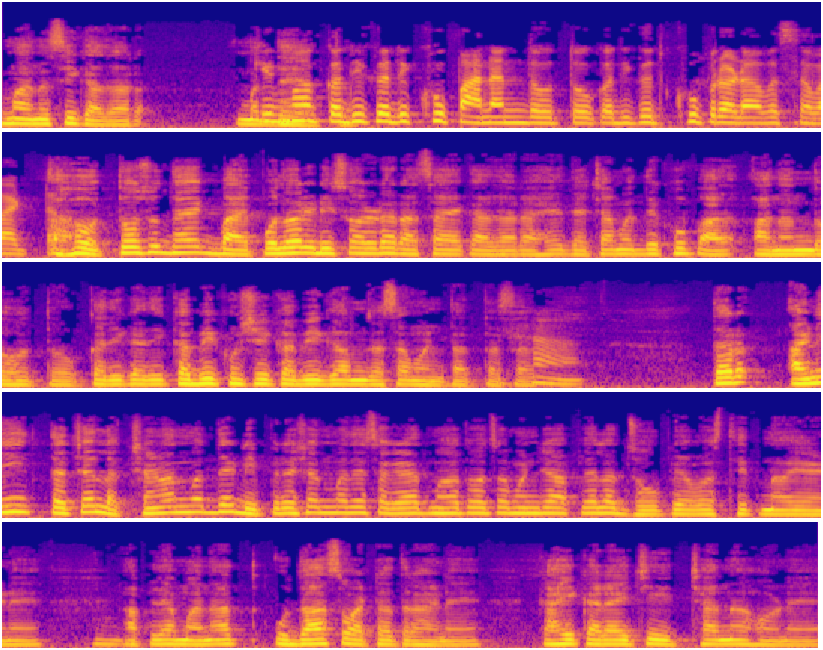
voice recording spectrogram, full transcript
मानसिक आजार किंवा. कधी कधी खूप आनंद होतो कधी कधी खूप रडावंसं वाटतं. हो तो सुद्धा एक बायपोलर डिसऑर्डर असा एक आजार आहे त्याच्यामध्ये खूप आनंद होतो. कधी कधी कभी खुशी कभी गम जसं म्हणतात तसं. हा. तर आणि त्याच्या लक्षणांमध्ये डिप्रेशनमध्ये सगळ्यात महत्वाचं म्हणजे आपल्याला झोप व्यवस्थित न येणे आपल्या मनात उदास वाटत राहणे काही करायची इच्छा न होणे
